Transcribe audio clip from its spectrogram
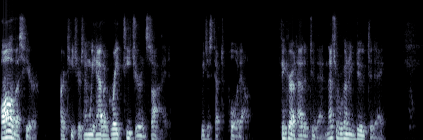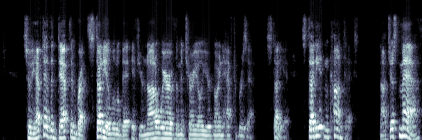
all of us here are teachers and we have a great teacher inside. We just have to pull it out, figure out how to do that. And that's what we're going to do today. So you have to have the depth and breadth. Study a little bit. If you're not aware of the material you're going to have to present, study it. Study it in context, not just math,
